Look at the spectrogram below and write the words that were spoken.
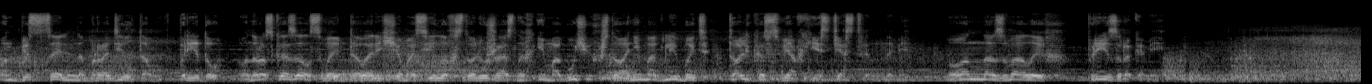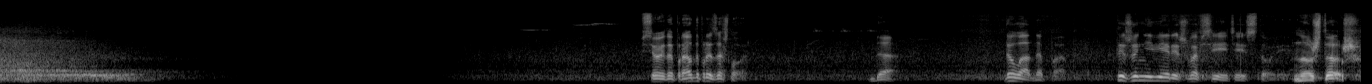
Он бесцельно бродил там, в бреду. Он рассказал своим товарищам о силах столь ужасных и могучих, что они могли быть только сверхъестественными. Он назвал их призраками. Все это правда произошло? Да. Да ладно, пап. Ты же не веришь во все эти истории. Ну что ж,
